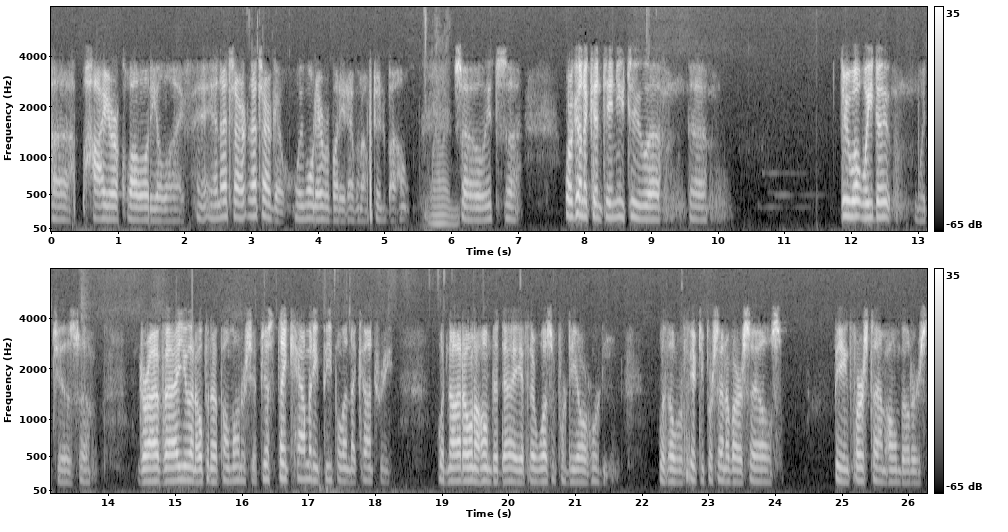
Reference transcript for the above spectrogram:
uh, higher quality of life, and that's our that's our goal. We want everybody to have an opportunity to buy a home. Well, so it's uh, we're going to continue to uh, uh, do what we do, which is uh, drive value and open up home ownership. Just think how many people in the country would not own a home today if there wasn't for D.R. Horton, with over 50% of our sales being first-time home builders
